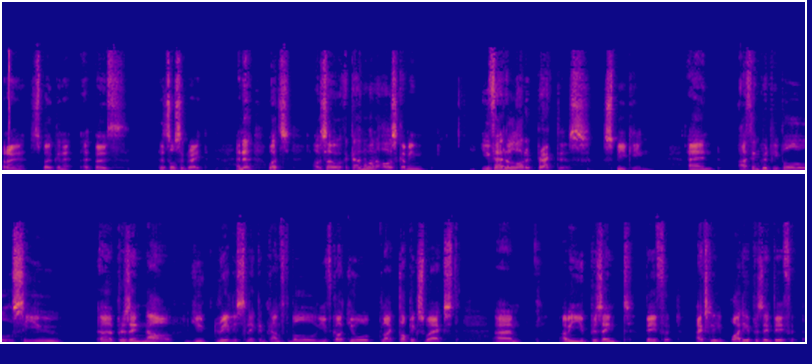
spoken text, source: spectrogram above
But I've spoken at, at both. That's also great. And uh, what's oh, so I kind of want to ask. I mean, you've had a lot of practice speaking, and I think when people see you uh, present now, you're really slick and comfortable. You've got your like topics waxed. Um, I mean, you present barefoot. Actually, why do you present barefoot?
